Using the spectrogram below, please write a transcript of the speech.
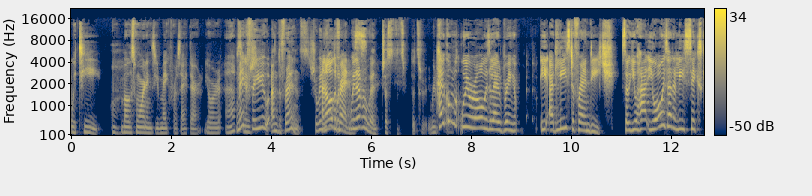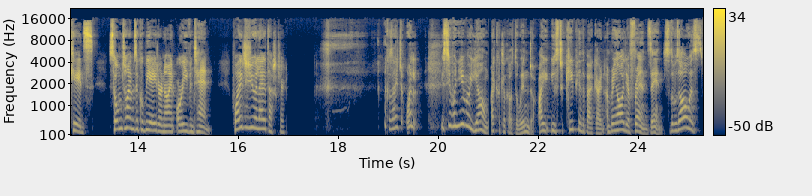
with tea. Mhm. Most mornings you'd make for us out there. You're absolute... Make for you and the friends. Sure, we And never all the went- friends. We never went. Just the three. We, How come we were always allowed to bring at least a friend each? So you had you always had at least six kids. Sometimes it could be eight or nine or even ten. Why did you allow that, Clare? Because I well, you see, when you were young, I could look out the window. I used to keep you in the back garden and bring all your friends in. So there was always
